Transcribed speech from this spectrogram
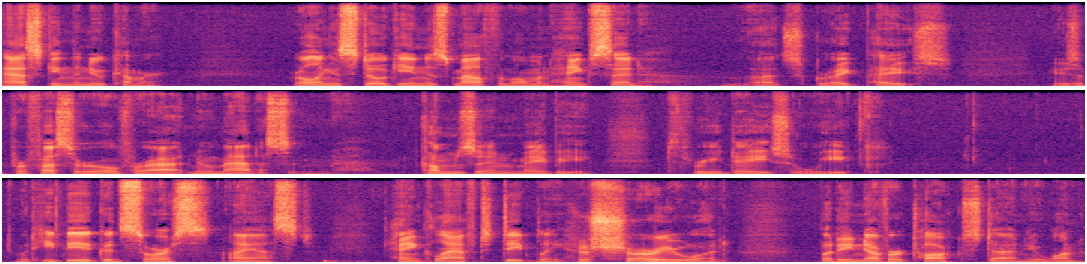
asking the newcomer. Rolling his stogie in his mouth a moment, Hank said, That's Greg Pace. He's a professor over at New Madison. Comes in maybe three days a week. Would he be a good source? I asked. Hank laughed deeply. Sure he would, but he never talks to anyone.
